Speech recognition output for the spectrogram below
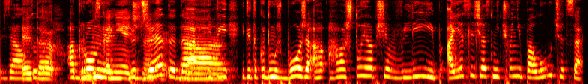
взял, это Тут огромные бюджеты, да, да, И, ты, и ты такой думаешь, боже, а, а во что я вообще влип? А если сейчас ничего не получится,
